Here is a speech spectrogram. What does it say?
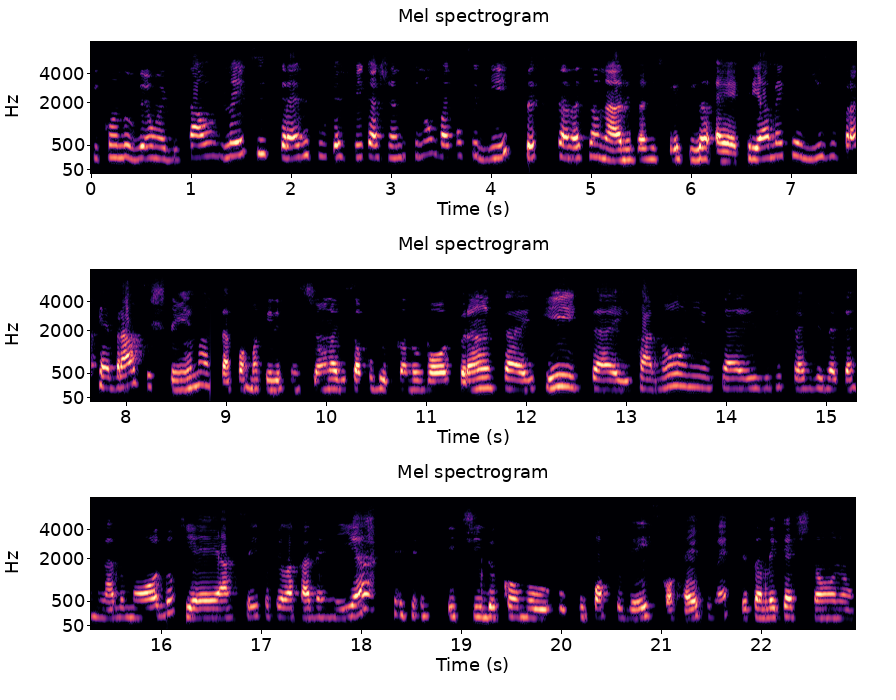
que quando vê um edital nem se inscreve porque fica achando que não vai conseguir ser selecionado. Então a gente precisa é, criar mecanismos para quebrar o sistema da forma que ele funciona, de só publicando voz brancas, ricas, canônicas, e que escreve de um determinado modo, que é aceito pela academia e tido como o português correto, né? Eu também questiono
